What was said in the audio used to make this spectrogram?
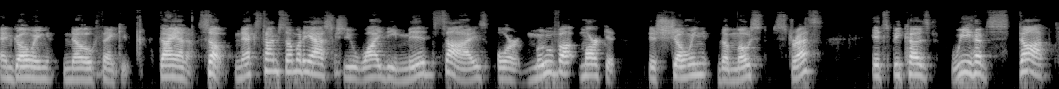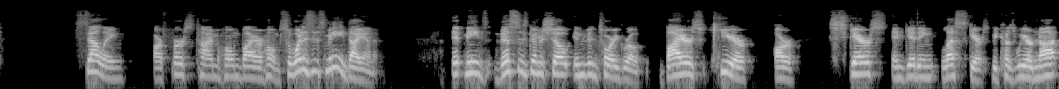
and going, no, thank you. Diana, so next time somebody asks you why the mid size or move up market is showing the most stress, it's because we have stopped selling our first time home buyer home. So, what does this mean, Diana? It means this is going to show inventory growth buyers here are scarce and getting less scarce because we are not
